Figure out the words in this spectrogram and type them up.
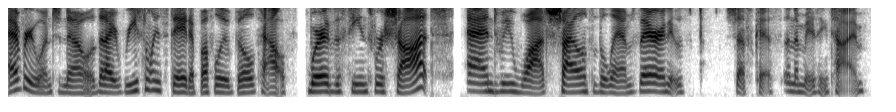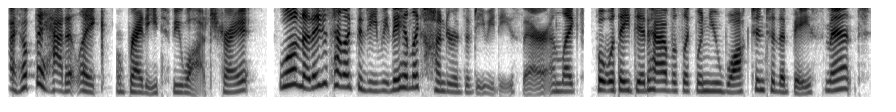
everyone to know that I recently stayed at Buffalo Bill's house where the scenes were shot and we watched Silence of the Lambs there and it was chef's kiss, an amazing time. I hope they had it like ready to be watched, right? Well, no, they just had like the DVD. They had like hundreds of DVDs there. And like, but what they did have was like when you walked into the basement,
